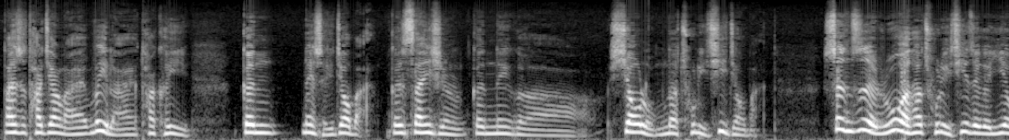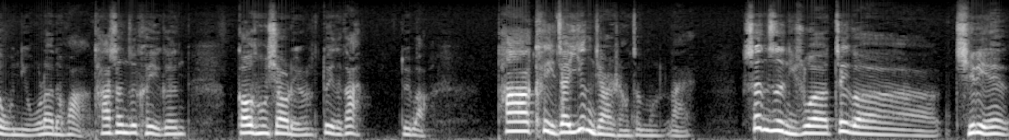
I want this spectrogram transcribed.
但是他将来未来他可以跟那谁叫板，跟三星、跟那个。骁龙的处理器叫板，甚至如果它处理器这个业务牛了的话，它甚至可以跟高通骁龙对着干，对吧？它可以在硬件上这么来，甚至你说这个麒麟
